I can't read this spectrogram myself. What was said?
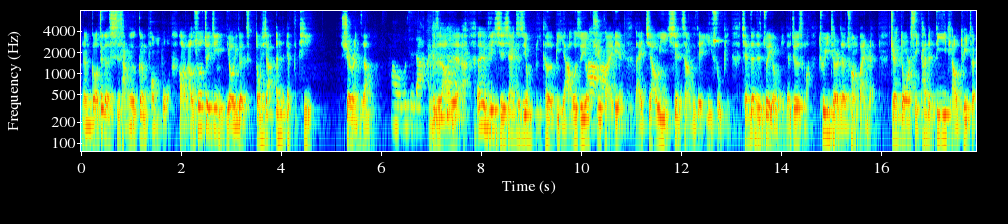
能够这个市场能够更蓬勃。好，老实说，最近有一个东西叫 NFT，Sharon 你知道吗？好，我不知道。你不知道对不对啊？NFT 其实现在就是用比特币啊，或是用区块链来交易线上的这些艺术品。前阵子最有名的就是什么？Twitter 的创办人 Jack Dorsey，他的第一条 Twitter，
